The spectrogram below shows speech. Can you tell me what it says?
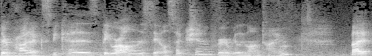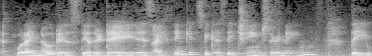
their products because they were all in the sale section for a really long time. But what I noticed the other day is I think it's because they changed their name. They,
